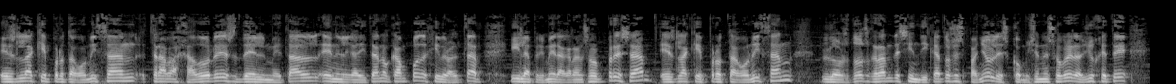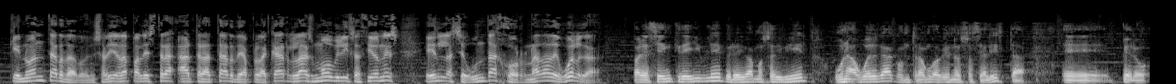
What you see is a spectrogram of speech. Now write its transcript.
es la que protagonizan trabajadores del metal en el gaditano campo de Gibraltar. Y la primera gran sorpresa es la que protagonizan los dos grandes sindicatos españoles, Comisiones Obreras y UGT, que no han tardado en salir a la palestra a tratar de aplacar las movilizaciones en la segunda jornada de huelga parecía increíble, pero íbamos a vivir una huelga contra un gobierno socialista. Eh, pero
